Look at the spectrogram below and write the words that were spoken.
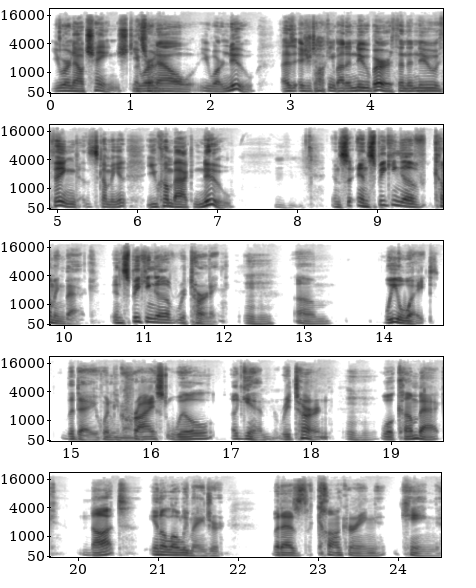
You are now changed. You are right. now you are new. As, as you're talking about a new birth and a new Mm-hmm. thing that's coming in, you come back new. And so, and speaking of coming back, and speaking of returning, Mhm. um, we await the day when Amen. Christ will again return, Mhm. will come back, not in a lowly manger, but as the conquering King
